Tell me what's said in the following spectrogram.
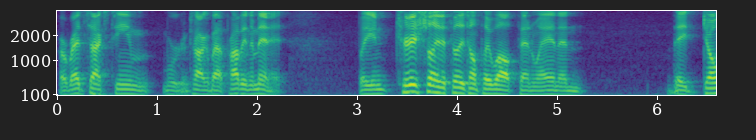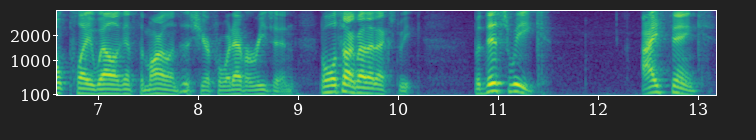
a Red Sox team we're going to talk about probably in a minute. But you, traditionally, the Phillies don't play well at Fenway, and then they don't play well against the Marlins this year for whatever reason. But we'll talk about that next week. But this week, I think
